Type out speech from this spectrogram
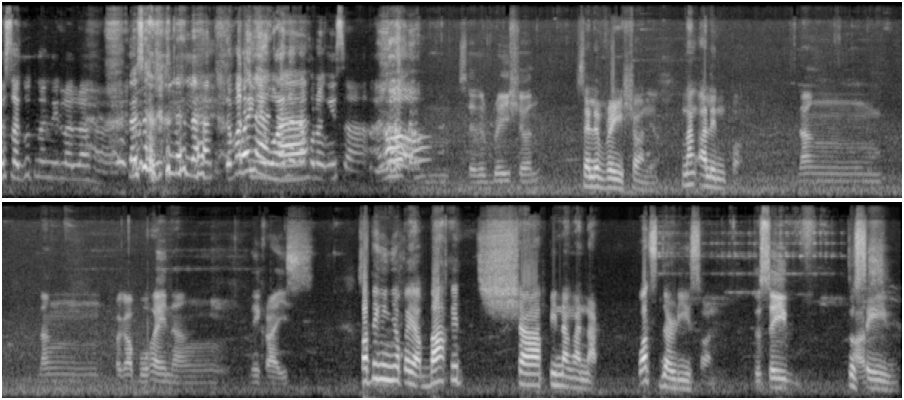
nasagot na nila lahat. Nasa na lahat. Dapat Wala iniwanan na. ako ng isa. Ano? Oo. celebration Celebration. Ng alin po? ng ng pagkabuhay ng ni Christ Sa tingin nyo kaya, bakit siya pinanganak? What's the reason? to save To Us. save.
